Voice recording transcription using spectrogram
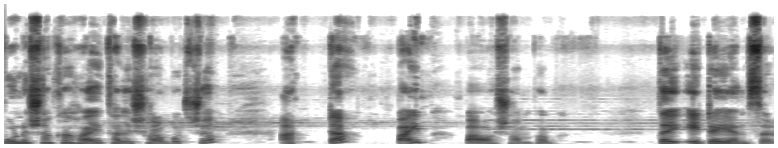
পূর্ণ সংখ্যা হয়, তাহলে সর্বোচ্চ আটটা পাইপ পাওয়া সম্ভব। তাই এটাই অ্যান্সার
